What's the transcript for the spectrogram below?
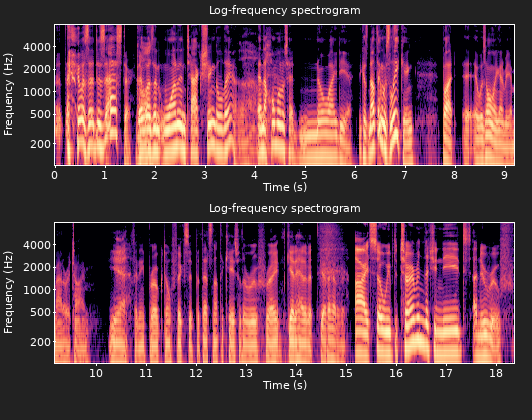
it was a disaster. There Gone. wasn't one intact shingle there. and the homeowners had no idea because nothing was leaking, but it was only going to be a matter of time. Yeah, if it ain't broke, don't fix it. But that's not the case with a roof, right? Get ahead of it. Get ahead of it. All right, so we've determined that you need a new roof.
